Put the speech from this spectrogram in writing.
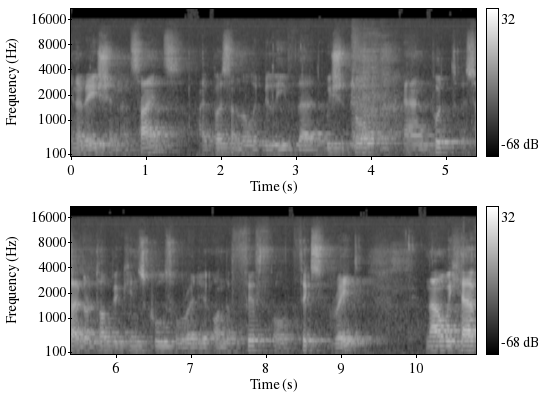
innovation and science. I personally believe that we should talk and put cyber topic in schools already on the fifth or sixth grade. Now we have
